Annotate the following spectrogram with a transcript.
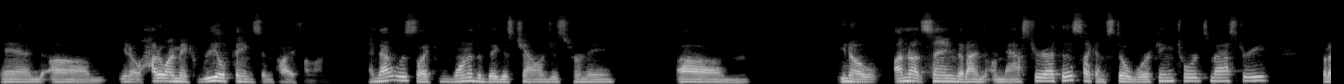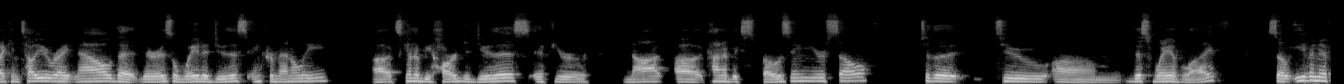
And um, you know how do i make real things in python? And that was like one of the biggest challenges for me. Um, you know i'm not saying that i'm a master at this like i'm still working towards mastery but i can tell you right now that there is a way to do this incrementally uh, it's going to be hard to do this if you're not uh, kind of exposing yourself to the to um, this way of life so even if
